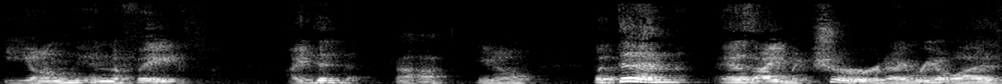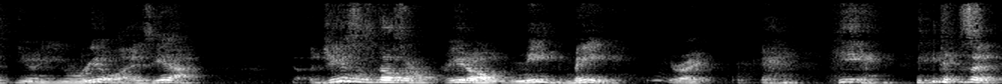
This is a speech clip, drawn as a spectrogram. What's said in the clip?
young in the faith, I did that. Uh-huh. You know, but then as I matured, I realized, you know, you realize, yeah, Jesus doesn't, you know, need me. Right. He he doesn't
